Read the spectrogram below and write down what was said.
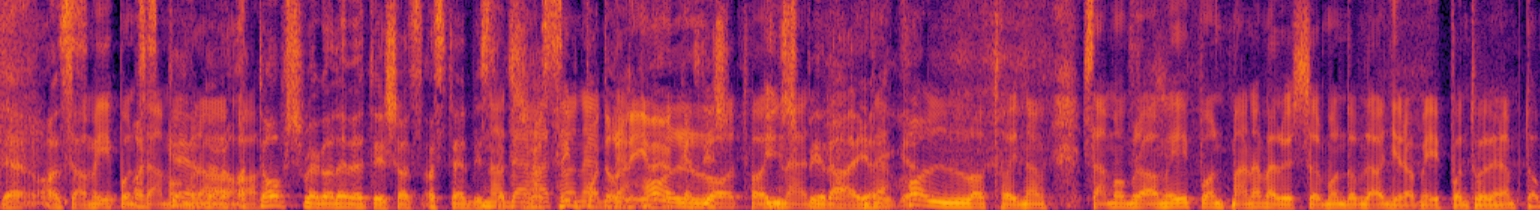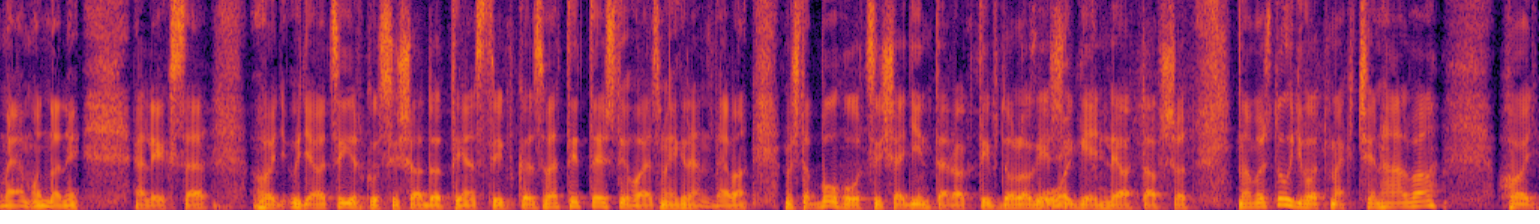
De az, szóval a mélypont az számomra... Kell, a, a taps meg a nevetés, az, az természetesen Na de hát, a színpadon lévőket hogy inspirálja. Nem, de igen. hallott, hogy nem. Számomra a mélypont, már nem először mondom, de annyira mélypont volt, nem tudom elmondani elégszer, hogy ugye a cirkusz is adott ilyen strip közvetítést, jó, ez még rendben van. Most a bohóc is egy interaktív dolog, hogy? és igényli a tapsot. Na most úgy volt megcsinálva, hogy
